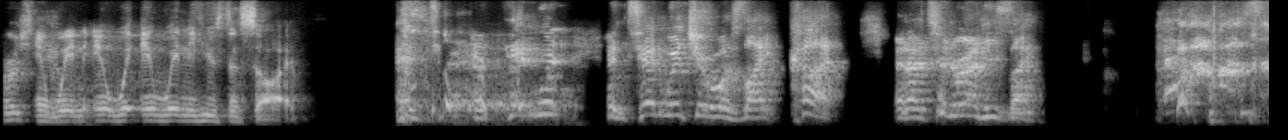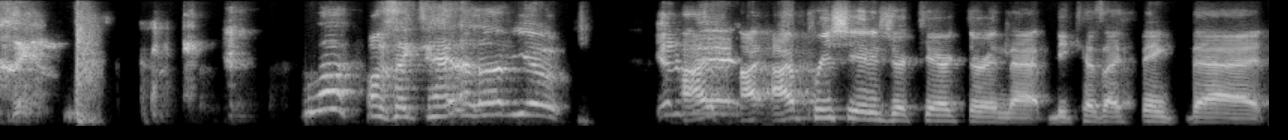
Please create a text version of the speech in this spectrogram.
first. And Whitney, and, and Whitney Houston saw it. And Ted, and Ted Witcher was like, "Cut!" And I turned around. He's like, "I was like, Ted, I love you." I, I, I appreciated your character in that because I think that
